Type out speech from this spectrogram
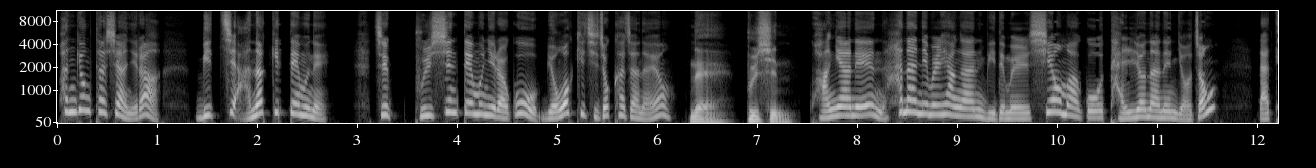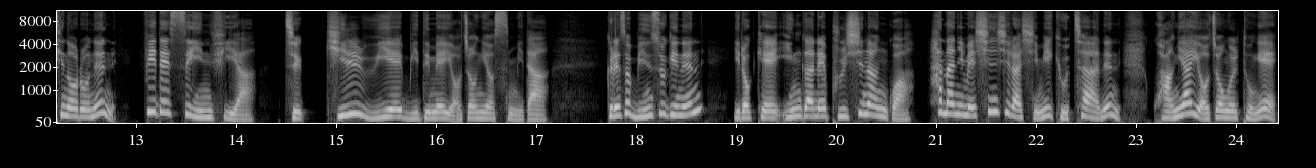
환경 탓이 아니라 믿지 않았기 때문에, 즉 불신 때문이라고 명확히 지적하잖아요. 네, 불신. 광야는 하나님을 향한 믿음을 시험하고 단련하는 여정, 라틴어로는 피데스 인피아, 즉 길 위의 믿음의 여정이었습니다. 그래서 민수기는 이렇게 인간의 불신앙과 하나님의 신실하심이 교차하는 광야 여정을 통해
